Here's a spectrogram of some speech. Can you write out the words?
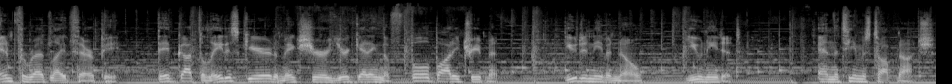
infrared light therapy. They've got the latest gear to make sure you're getting the full body treatment you didn't even know you needed. And the team is top notch.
